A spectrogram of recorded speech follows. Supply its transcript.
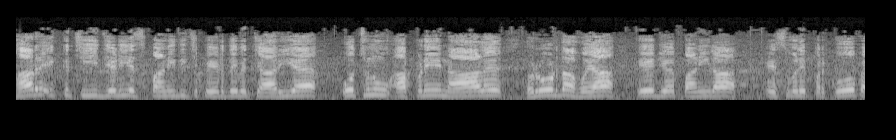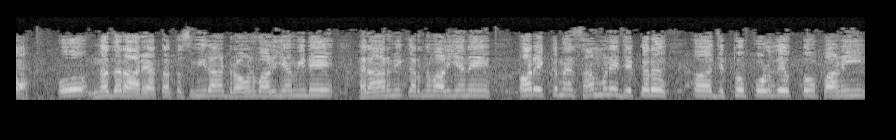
ਹਰ ਇੱਕ ਚੀਜ਼ ਜਿਹੜੀ ਇਸ ਪਾਣੀ ਦੀ ਚਪੇਟ ਦੇ ਵਿੱਚ ਆ ਰਹੀ ਹੈ ਉਸ ਨੂੰ ਆਪਣੇ ਨਾਲ ਰੋੜਦਾ ਹੋਇਆ ਇਹ ਜੋ ਪਾਣੀ ਦਾ ਇਸ ਵੇਲੇ ਪ੍ਰਕੋਪ ਹੈ। ਉਹ ਨਜ਼ਰ ਆ ਰਿਹਾ ਤਾਂ ਤਸਵੀਰਾਂ ਡਰਾਉਣ ਵਾਲੀਆਂ ਵੀ ਨੇ, ਹੈਰਾਨ ਵੀ ਕਰਨ ਵਾਲੀਆਂ ਨੇ ਔਰ ਇੱਕ ਮੈਂ ਸਾਹਮਣੇ ਜੇਕਰ ਜਿੱਥੋਂ ਪੁਲ ਦੇ ਉੱਤੋਂ ਪਾਣੀ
